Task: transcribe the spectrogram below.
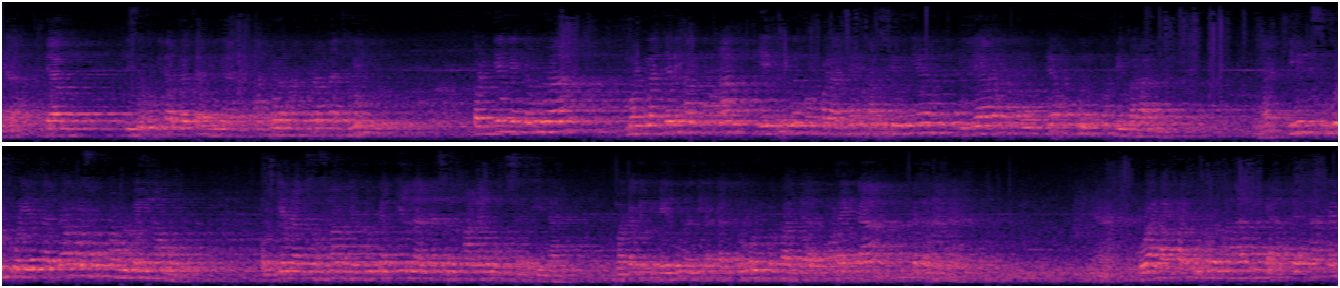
ya Dan di situ kita baca dengan aturan-aturan tajwid. Kemudian yang kedua Mempelajari Al-Quran yaitu dengan mempelajari tafsirnya biar mudah untuk dipahami. Nah, ini disebut wayatata Rasulullah bainahu. Kemudian Nabi SAW menyebutkan illa nasr alaikum sakinah. Maka ketika itu nanti akan turun kepada mereka ketenangan. Wahafat bukan mengalihkan dan akan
